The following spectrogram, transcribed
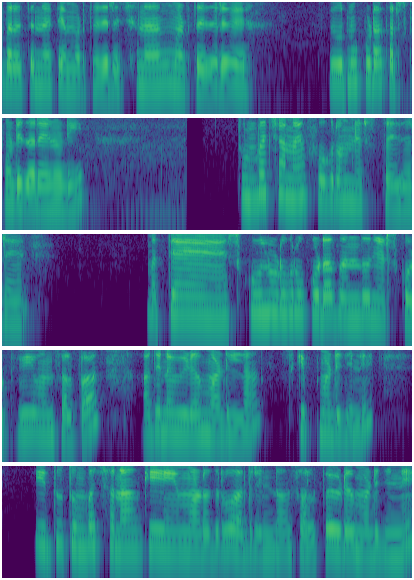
ಭರತನಾಟ್ಯ ಮಾಡ್ತಾಯಿದ್ದಾರೆ ಚೆನ್ನಾಗಿ ಮಾಡ್ತಾಯಿದ್ದಾರೆ ಇವ್ರನ್ನೂ ಕೂಡ ಕರೆಸ್ಕೊಂಡಿದ್ದಾರೆ ನೋಡಿ. ತುಂಬ ಚೆನ್ನಾಗಿ ಪ್ರೋಗ್ರಾಮ್ ನಡೆಸ್ತಾ ಇದ್ದಾರೆ. ಮತ್ತು ಸ್ಕೂಲ್ ಹುಡುಗರು ಕೂಡ ಬಂದು ನಡೆಸ್ಕೊಟ್ವಿ ಒಂದು ಸ್ವಲ್ಪ. ಅದನ್ನು ವೀಡಿಯೋ ಮಾಡಿಲ್ಲ ಸ್ಕಿಪ್ ಮಾಡಿದ್ದೀನಿ. ಇದು ತುಂಬ ಚೆನ್ನಾಗಿ ಮಾಡಿದ್ರು, ಅದರಿಂದ ಸ್ವಲ್ಪ ವೀಡಿಯೋ ಮಾಡಿದ್ದೀನಿ.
